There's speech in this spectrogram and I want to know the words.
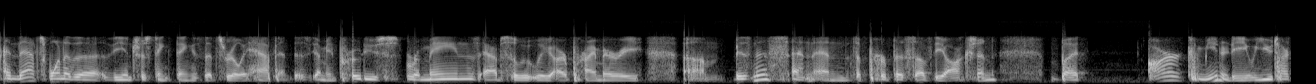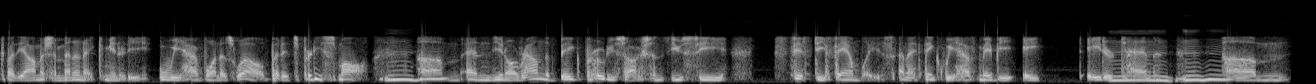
and that's one of the, the interesting things that's really happened is i mean produce remains absolutely our primary um, business and, and the purpose of the auction but our community, you talked about the Amish and Mennonite community. We have one as well, but it's pretty small. Mm-hmm. Um, and you know, around the big produce auctions, you see 50 families, and I think we have maybe eight, eight or 10 mm-hmm. um,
